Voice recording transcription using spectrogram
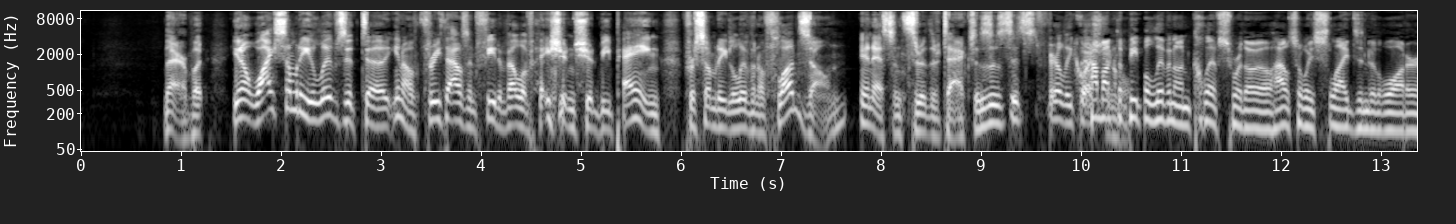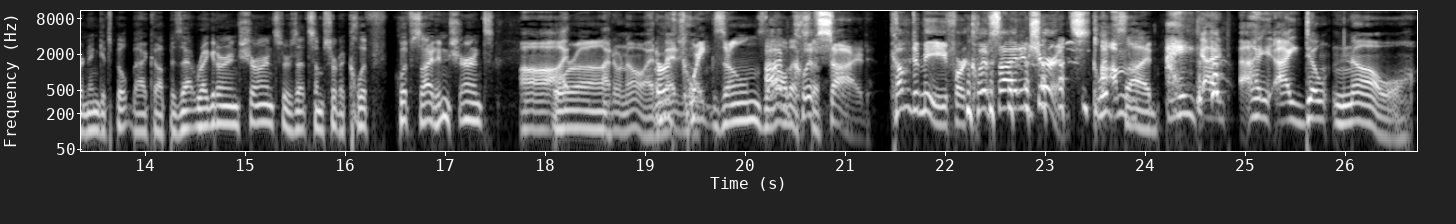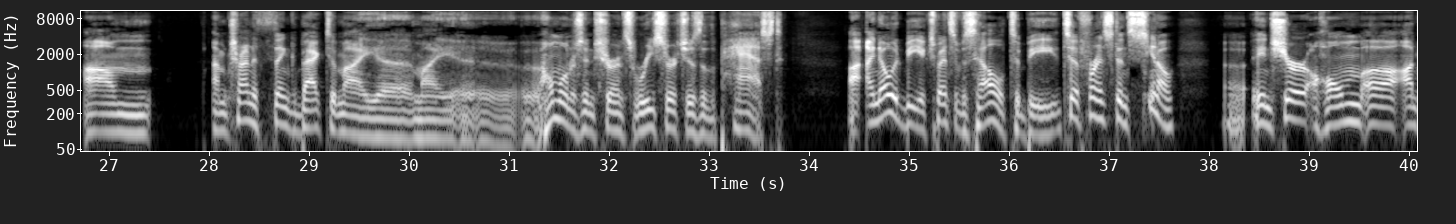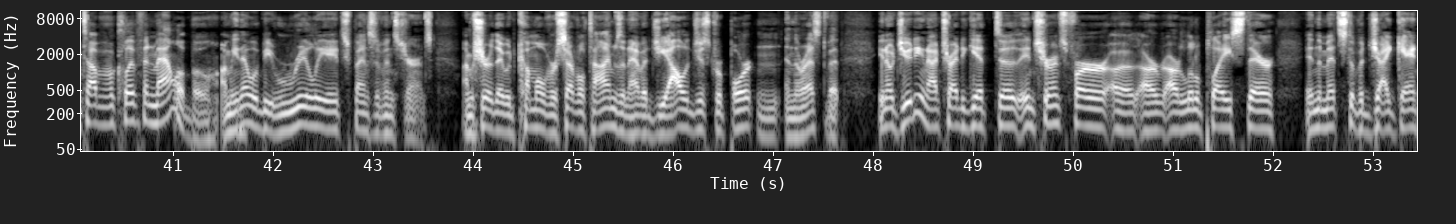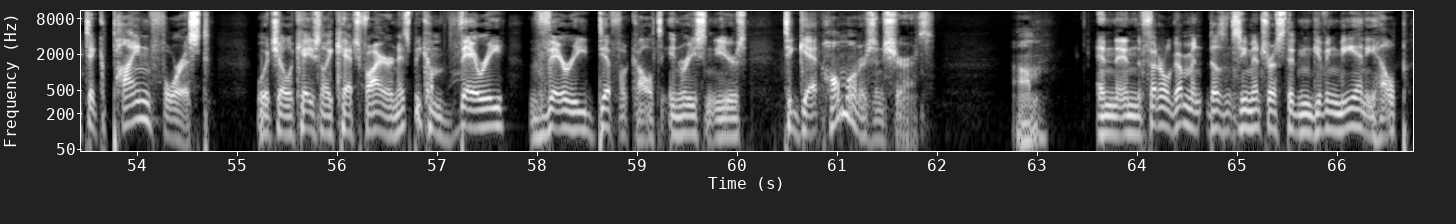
there. But you know, why somebody who lives at uh, you know three thousand feet of elevation should be paying for somebody to live in a flood zone, in essence, through their taxes is it's fairly questionable. How about the people living on cliffs where the house always slides into the water and then gets built back up? Is that regular insurance or is that some sort of cliff cliffside insurance? Uh, or I- uh, I don't know. I'd imagine- earthquake zones. all I'm that stuff. cliffside. Come to me for cliffside insurance. Cliffside. I, I, I, I don't know. Um, I'm trying to think back to my uh, my uh, homeowners insurance researches of the past. I I know it'd be expensive as hell to be to, for instance, you know, uh, insure a home uh, on top of a cliff in Malibu. I mean, that would be really expensive insurance. I'm sure they would come over several times and have a geologist report and, and the rest of it. You know, Judy and I tried to get uh, insurance for uh, our, our little place there in the midst of a gigantic pine forest, which will occasionally catch fire. And it's become very, very difficult in recent years to get homeowners insurance. Um, and, and the federal government doesn't seem interested in giving me any help.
